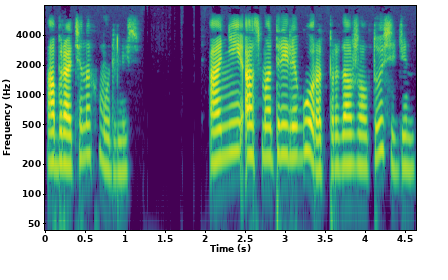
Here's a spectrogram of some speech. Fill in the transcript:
а братья нахмурились. «Они осмотрели город», — продолжал Тосидин,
